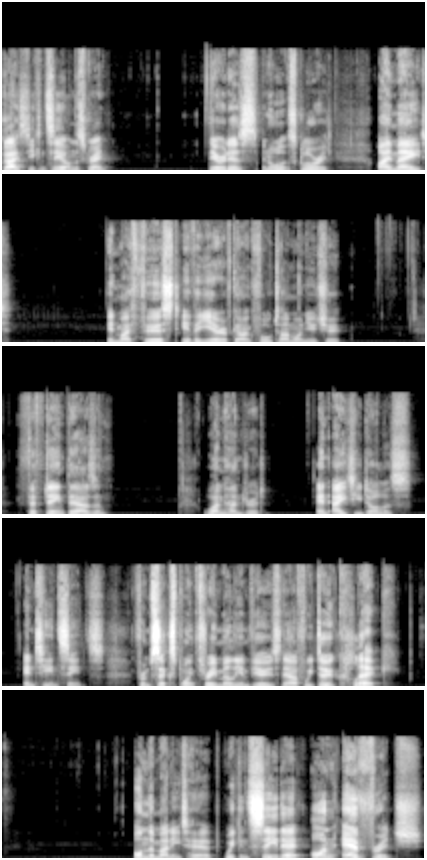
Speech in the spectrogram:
guys, you can see it on the screen. There it is in all its glory. I made in my first ever year of going full time on YouTube, $15,180.10 from 6.3 million views. Now, if we do click on the money tab, we can see that on average,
